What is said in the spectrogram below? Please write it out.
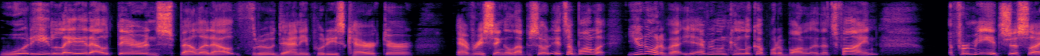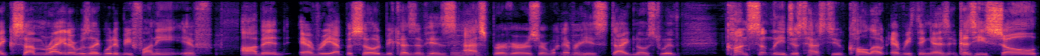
would he lay it out there and spell it out through Danny Pudi's character every single episode? It's a bottle. You know what about everyone can look up what a bottle. Is. That's fine for me, it's just like some writer was like, would it be funny if Abed every episode, because of his mm-hmm. Asperger's or whatever mm-hmm. he's diagnosed with, constantly just has to call out everything as because he's so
